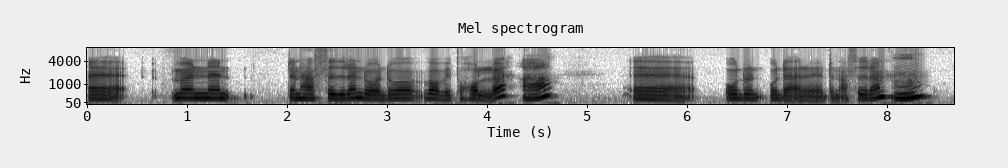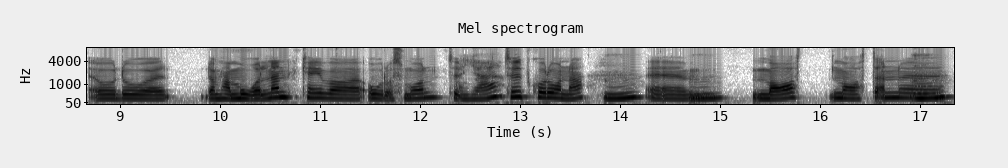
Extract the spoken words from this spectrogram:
Eh, men eh, den här fyren då, då var vi på Hållö ja. eh, och, då, och där är den här fyren. Mm. Och då de här molnen kan ju vara orosmoln, typ, ja. typ corona, Mm. eh, mat, maten, eh, Mm.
